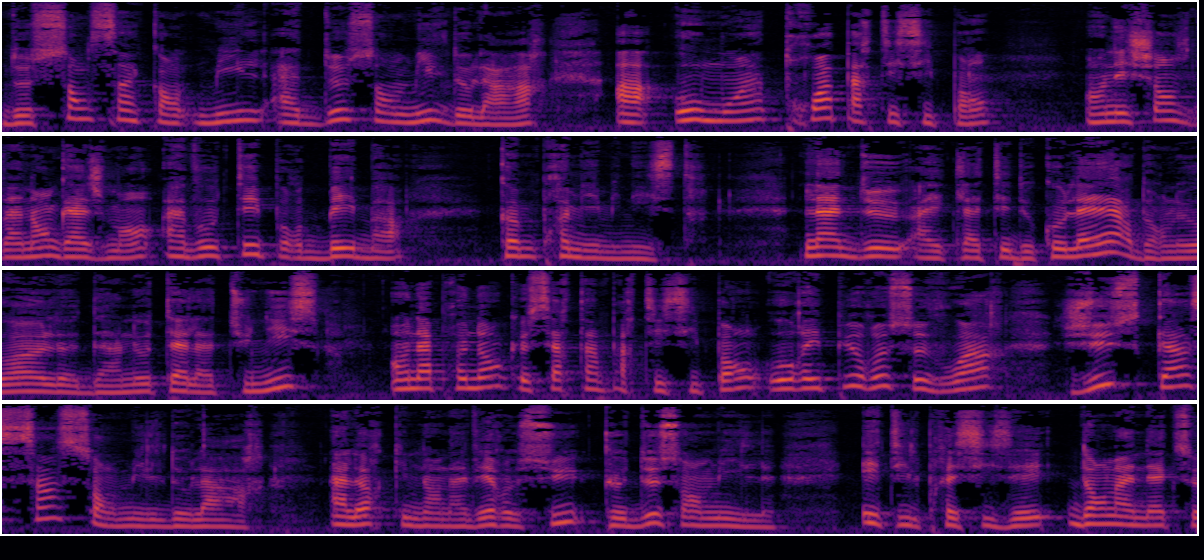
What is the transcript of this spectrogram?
de 150 000 à 200 000 dollars à au moins trois participants en échange d'un engagement à voter pour Béba comme Premier ministre. L'un d'eux a éclaté de colère dans le hall d'un hôtel à Tunis en apprenant que certains participants auraient pu recevoir jusqu'à 500 000 dollars, alors qu'ils n'en avaient reçu que 200 000, est-il précisé dans l'annexe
